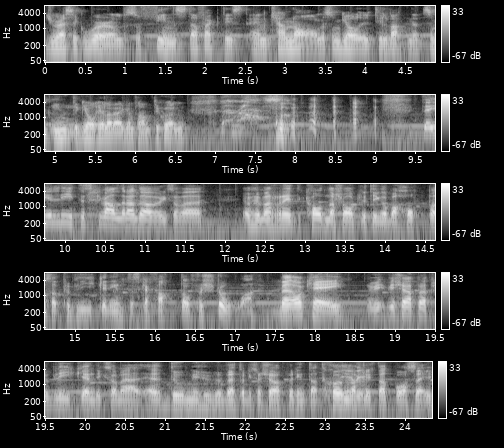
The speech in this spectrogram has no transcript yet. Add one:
Jurassic World så finns det faktiskt en kanal som går ut till vattnet som inte går hela vägen fram till sjön. Så, Det är ju lite skvallrande över liksom, eh, hur man räddkodnar saker och ting och bara hoppas att publiken inte ska fatta och förstå. Men okej, vi, vi köper att publiken liksom är, är dum i huvudet och liksom köper inte att sjön har flyttat på sig.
